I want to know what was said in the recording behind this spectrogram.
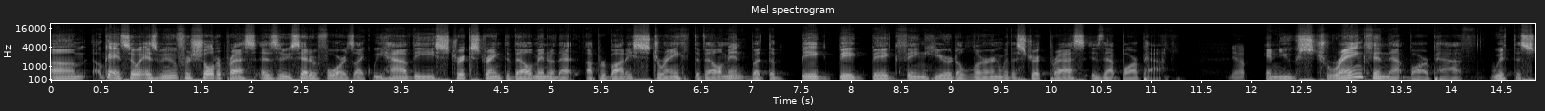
Um, okay, so as we move from shoulder press, as we said before, it's like we have the strict strength development or that upper body strength development, but the big, big, big thing here to learn with a strict press is that bar path. Yep. And you strengthen that bar path with the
